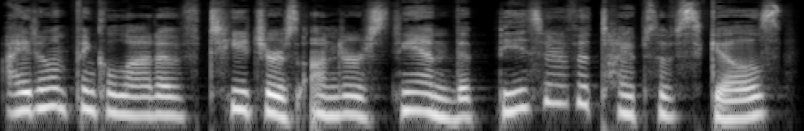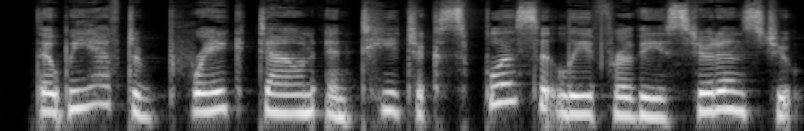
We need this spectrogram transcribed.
I don't think a lot of teachers understand that these are the types of skills that we have to break down and teach explicitly for these students to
